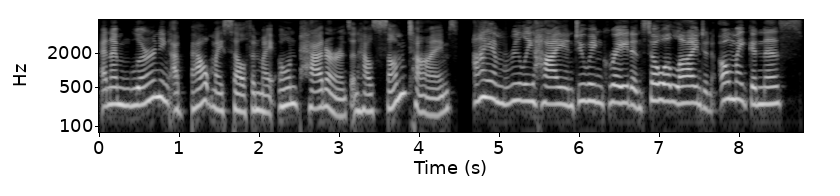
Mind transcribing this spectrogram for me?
And I'm learning about myself and my own patterns and how sometimes I am really high and doing great and so aligned and oh my goodness.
